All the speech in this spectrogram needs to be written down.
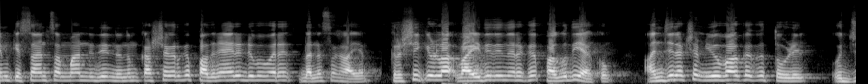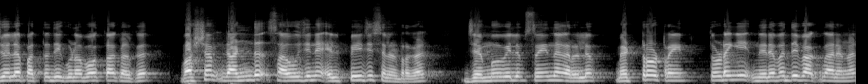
എം കിസാൻ സമ്മാൻ നിധിയിൽ നിന്നും കർഷകർക്ക് പതിനായിരം രൂപ വരെ ധനസഹായം കൃഷിക്കുള്ള വൈദ്യുതി നിരക്ക് പകുതിയാക്കും അഞ്ചു ലക്ഷം യുവാക്കൾക്ക് തൊഴിൽ ഉജ്ജ്വല പദ്ധതി ഗുണഭോക്താക്കൾക്ക് വർഷം രണ്ട് സൗജന്യ എൽ പി ജി സിലിണ്ടറുകൾ ജമ്മുവിലും ശ്രീനഗറിലും മെട്രോ ട്രെയിൻ തുടങ്ങി നിരവധി വാഗ്ദാനങ്ങൾ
